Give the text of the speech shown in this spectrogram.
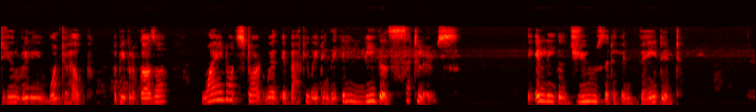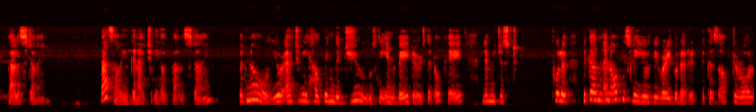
do you really want to help the people of Gaza? Why not start with evacuating the illegal settlers, the illegal Jews that have invaded Palestine? That's how you can actually help Palestine. But no, you're actually helping the Jews, the invaders, that okay, let me just pull it because and obviously you'll be very good at it because after all,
